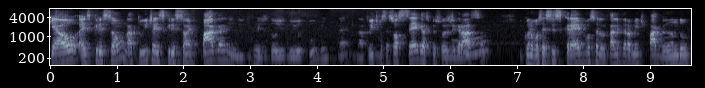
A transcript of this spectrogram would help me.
que é a inscrição. Na Twitch a inscrição é paga, do, do YouTube. Né? Na Twitch você só segue as pessoas de graça. E quando você se inscreve, você está literalmente pagando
